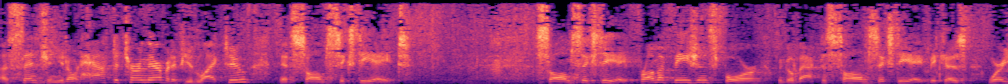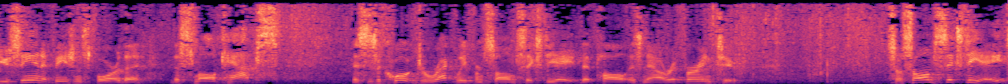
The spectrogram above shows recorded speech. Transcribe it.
ascension. You don't have to turn there, but if you'd like to, it's Psalm 68. Psalm 68. From Ephesians 4, we go back to Psalm 68 because where you see in Ephesians 4 the, the small caps, this is a quote directly from Psalm 68 that Paul is now referring to. So Psalm 68,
